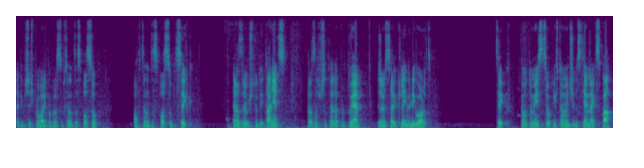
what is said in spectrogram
lepiej przejść powoli po prostu w ten oto sposób. O, w ten oto sposób, cyk. Teraz zrobić tutaj taniec. Teraz was przeteleportuję. Bierzemy sobie claim reward. Cyk, w tym oto miejscu i w tym momencie dostajemy expa.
